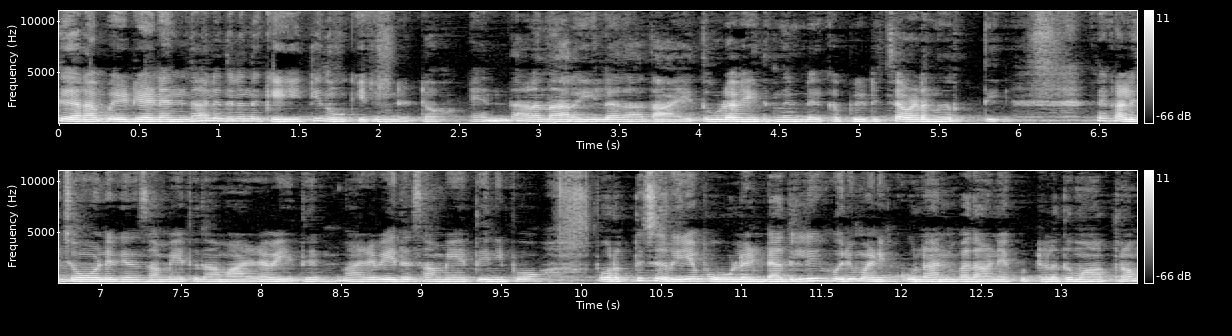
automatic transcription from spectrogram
കയറാൻ പേടിയാണ്. എന്തായാലും ഇതിലൊന്ന് കയറ്റി നോക്കിയിട്ടുണ്ട് കേട്ടോ. എന്താണെന്ന് അറിയില്ല. അതാ താഴത്തൂടെ വരുന്നുണ്ട്. ഒക്കെ പിടിച്ച് അവിടെ നിർത്തി. പിന്നെ കളിച്ചുകൊണ്ടിരിക്കുന്ന സമയത്ത് ഇതാ മഴ പെയ്ത്. മഴ പെയ്ത സമയത്ത് ഇനിയിപ്പോൾ പുറത്ത് ചെറിയ പൂളുണ്ട്. അതിൽ ഒരു മണിക്കൂറിന് അൻപതാണ് കുട്ടികളത് മാത്രം.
